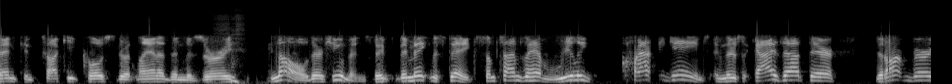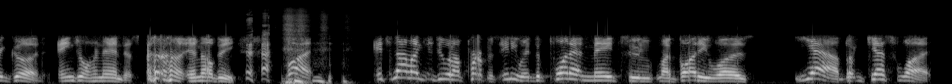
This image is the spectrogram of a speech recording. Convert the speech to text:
send Kentucky closer to Atlanta than Missouri? no, they're humans. They they make mistakes. Sometimes they have really crappy games, and there's guys out there that aren't very good. Angel Hernandez, MLB, but it's not like they do it on purpose. Anyway, the point I made to my buddy was, yeah, but guess what?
